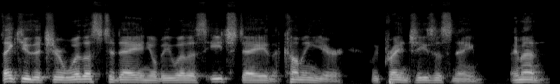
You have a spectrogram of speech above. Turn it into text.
Thank you that you're with us today and you'll be with us each day in the coming year. We pray in Jesus' name. Amen.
